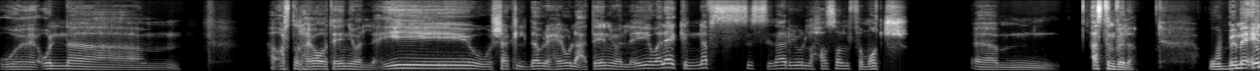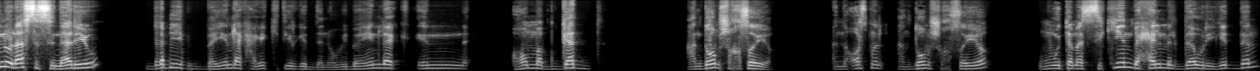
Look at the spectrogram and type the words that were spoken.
وقلنا أرسنال هيقعوا تاني ولا إيه؟ وشكل الدوري هيولع تاني ولا إيه؟ ولكن نفس السيناريو اللي حصل في ماتش آمم، أستون فيلا. وبما إنه نفس السيناريو ده بيبين لك حاجات كتير جدا وبيبين لك إن هم بجد عندهم شخصية. إن ارسنال عندهم شخصية ومتمسكين بحلم الدوري جدا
